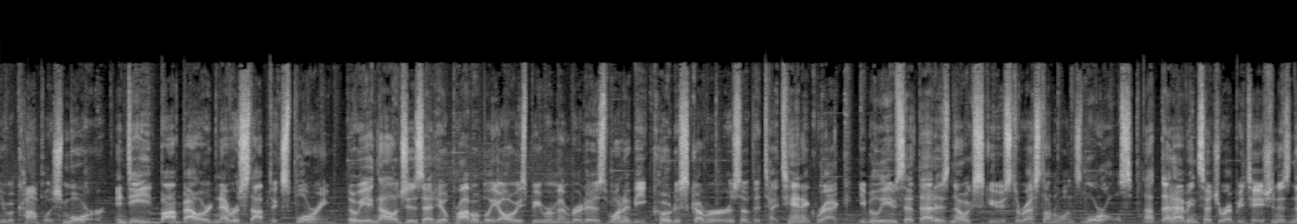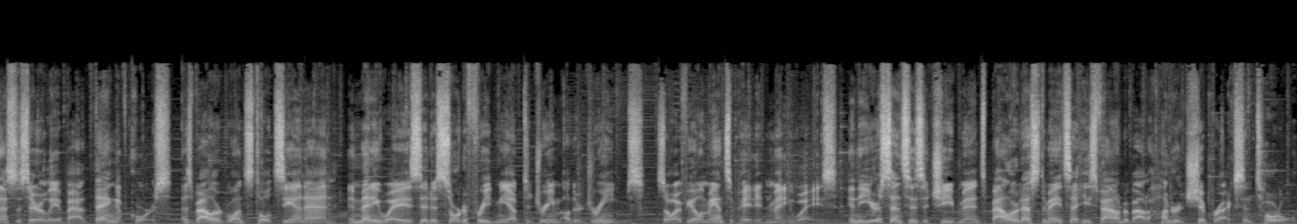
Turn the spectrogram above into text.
You accomplish more. Indeed, Bob Ballard never stopped exploring, though he acknowledges that he'll probably always be remembered as one of the co-discoverers of the Titanic wreck. He believes that that is no excuse to rest on one's laurels. Not that having such a reputation is necessarily a bad thing, of course. As Ballard once told CNN, in many ways, it has sort of freed me up to dream other dreams, so I feel emancipated in many ways. In the years since his achievement, Ballard estimates that he's found about 100 shipwrecks in total.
